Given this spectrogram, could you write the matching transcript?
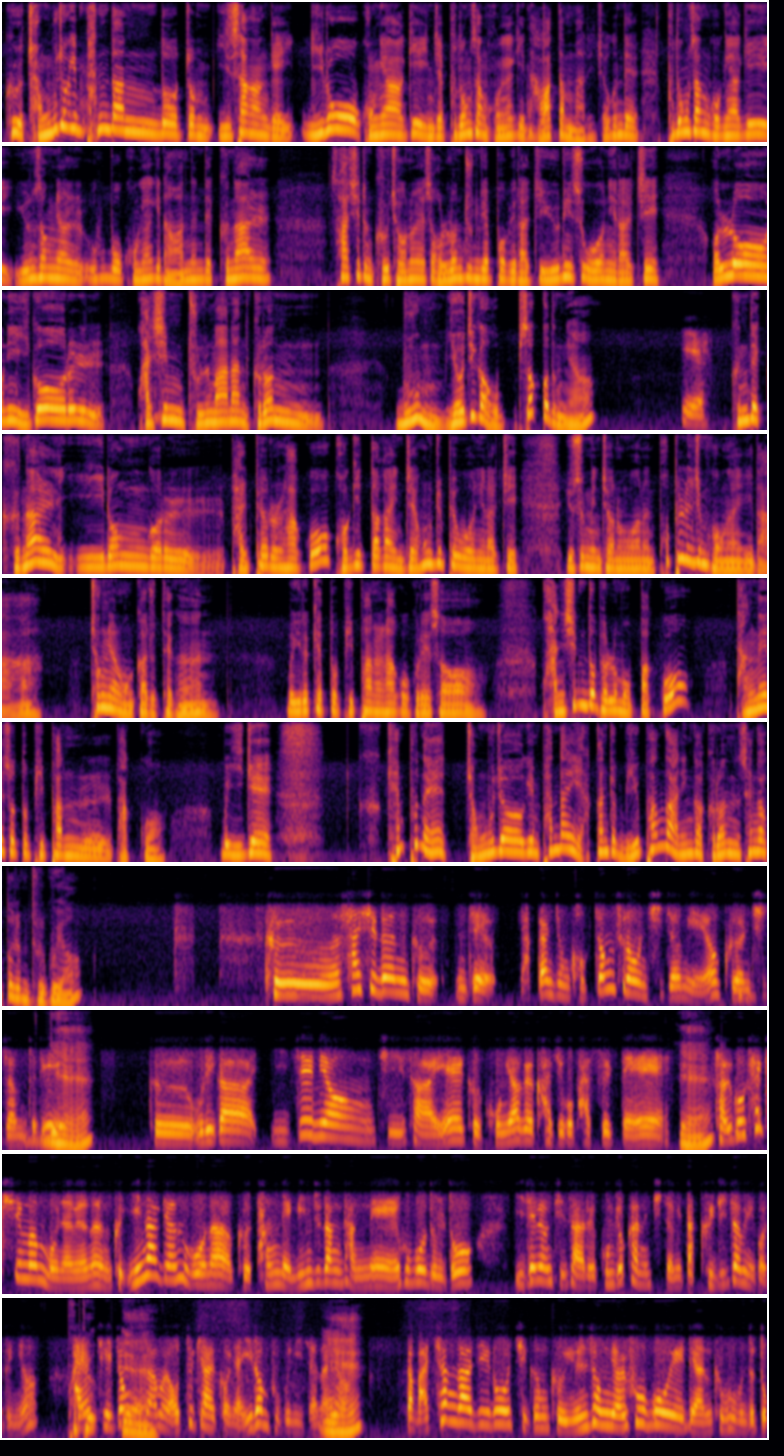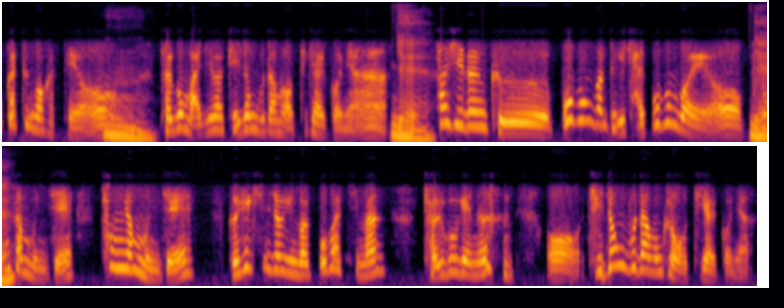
그 정부적인 판단도 좀 이상한 게 1호 공약이 이제 부동산 공약이 나왔단 말이죠. 근데 부동산 공약이 윤석열 후보 공약이 나왔는데 그날 사실은 그 전후에서 언론중재법이랄지 윤희수 의원이랄지 언론이 이거를 관심 둘 만한 그런 룸 여지가 없었거든요. 예. 근데 그날 이런 거를 발표를 하고 거기다가 이제 홍준표 의원이랄지 유승민 전 의원은 포퓰리즘 공약이다. 청년 원가 주택은 뭐 이렇게 또 비판을 하고 그래서 관심도 별로 못 받고 당내에서 또 비판을 받고 뭐 이게 그 캠프 내 정무적인 판단이 약간 좀 미흡한 거 아닌가 그런 생각도 좀 들고요. 그 사실은 그 이제 약간 좀 걱정스러운 지점이에요. 그런 지점들이. 예. 그 우리가 이재명 지사의 그 공약을 가지고 봤을 때 예. 결국 핵심은 뭐냐면은 그 이낙연 후보나 그 당내 민주당 당내 후보들도 이재명 지사를 공격하는 지점이 딱 그 지점이거든요. 과연 재정 부담을 예. 어떻게 할 거냐 이런 부분이잖아요. 예. 그러니까 마찬가지로 지금 그 윤석열 후보에 대한 그 부분도 똑같은 것 같아요. 음. 결국 마지막 재정 부담을 어떻게 할 거냐. 예. 사실은 그 뽑은 건 되게 잘 뽑은 거예요. 예. 부동산 예. 문제, 청년 문제, 그 핵심적인 걸 뽑았지만 결국에는 어 재정 부담은 그럼 어떻게 할 거냐.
